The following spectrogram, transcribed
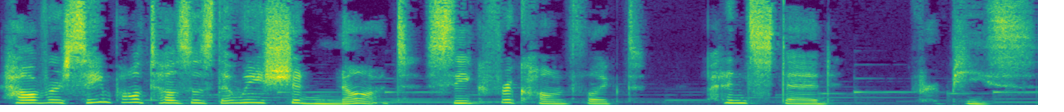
However, St. Paul tells us that we should not seek for conflict, but instead for peace.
